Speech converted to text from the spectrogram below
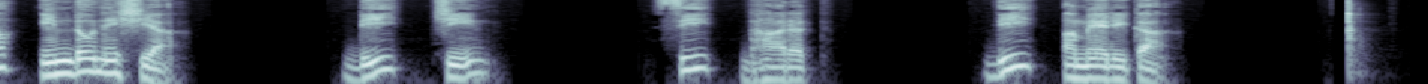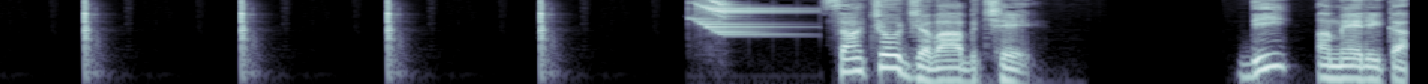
અ ઇન્ડોનેશિયા બી ચીન સી ભારત ડી અમેરિકા સાચો જવાબ છે दी अमेरिका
